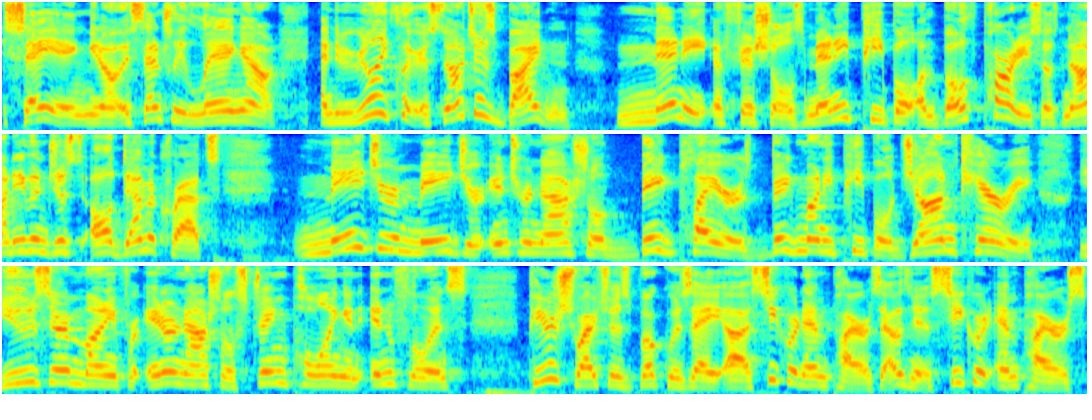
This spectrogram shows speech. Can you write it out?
saying, you know, essentially laying out. And to be really clear, it's not just Biden. Many officials, many people on both parties, so it's not even just all Democrats, major, major international big players, big money people, John Kerry, use their money for international string pulling and influence. Peter Schweizer's book was a uh, Secret Empires. That was it, Secret Empires.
